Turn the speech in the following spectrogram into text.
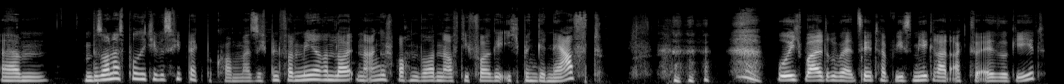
ähm, ein besonders positives Feedback bekommen. Also ich bin von mehreren Leuten angesprochen worden auf die Folge Ich bin genervt, wo ich mal drüber erzählt habe, wie es mir gerade aktuell so geht.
